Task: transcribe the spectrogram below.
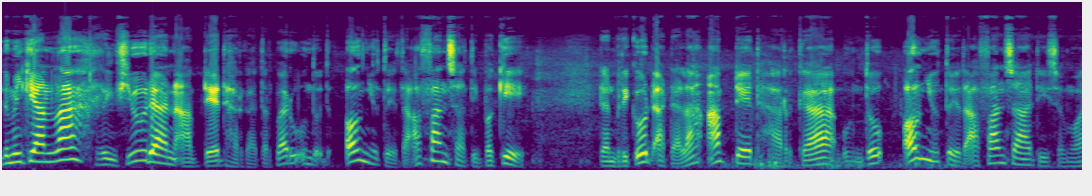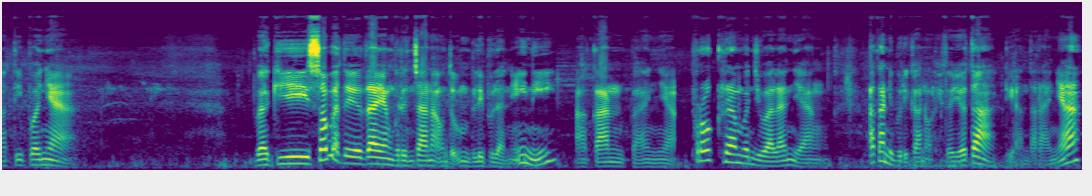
Demikianlah review dan update harga terbaru untuk all new Toyota Avanza tipe G. Dan berikut adalah update harga untuk all new Toyota Avanza di semua tipenya. Bagi sobat Toyota yang berencana untuk membeli bulan ini, akan banyak program penjualan yang akan diberikan oleh Toyota. Di antaranya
